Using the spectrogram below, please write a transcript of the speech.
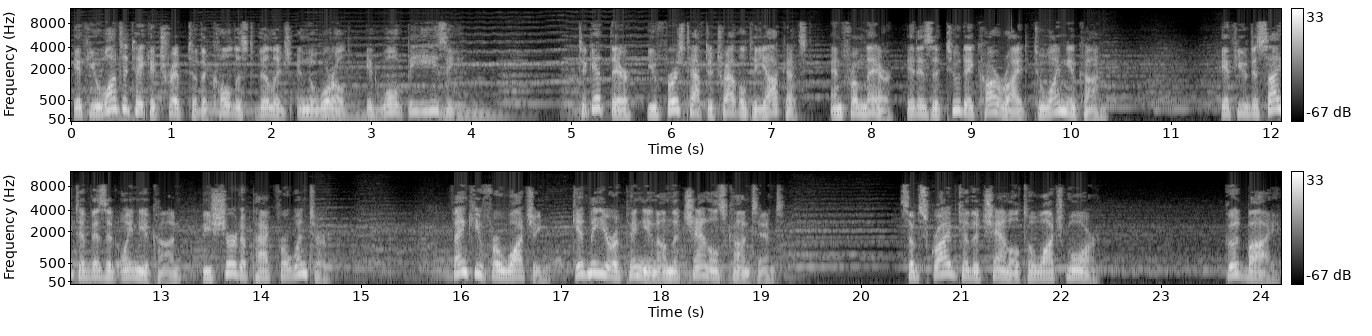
If you want to take a trip to the coldest village in the world, it won't be easy. To get there, you first have to travel to Yakutsk, and from there, it is a two-day car ride to Oymyakon. If you decide to visit Oymyakon, be sure to pack for winter. Thank you for watching, give me your opinion on the channel's content. Subscribe to the channel to watch more. Goodbye.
